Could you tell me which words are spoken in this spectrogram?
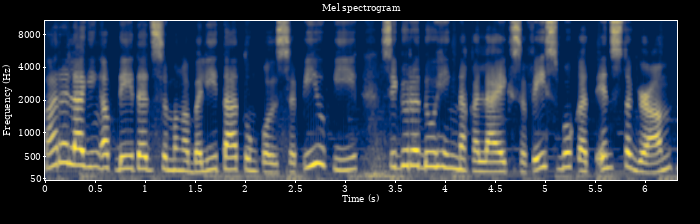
Para laging updated sa mga balita tungkol sa PUP, siguraduhing nakalike sa Facebook at Instagram,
